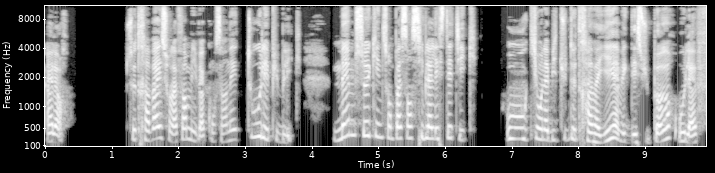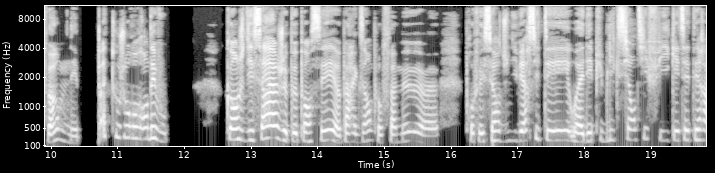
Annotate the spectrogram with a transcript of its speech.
Alors, ce travail sur la forme, il va concerner tous les publics, même ceux qui ne sont pas sensibles à l'esthétique, ou qui ont l'habitude de travailler avec des supports où la forme n'est pas toujours au rendez-vous. Quand je dis ça, je peux penser euh, par exemple aux fameux euh, professeurs d'université ou à des publics scientifiques, etc.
